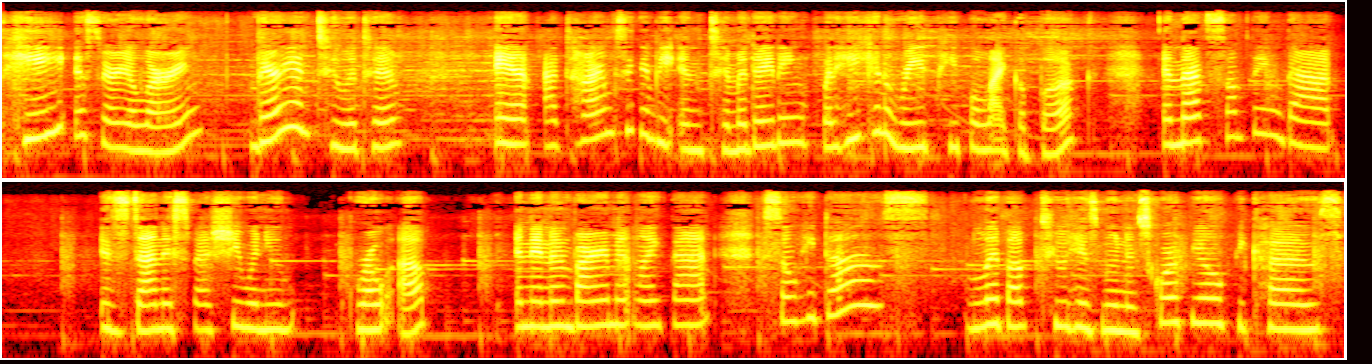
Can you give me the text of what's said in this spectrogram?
he is very alluring very intuitive, and at times he can be intimidating, but he can read people like a book. And that's something that is done, especially when you grow up in an environment like that. So he does live up to his moon in Scorpio because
